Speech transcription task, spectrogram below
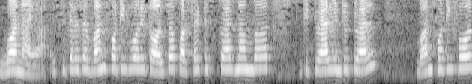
वन आया। इसी तरह से one forty four is also perfect square number क्योंकि ट्वेल्व इंटू ट्वेल्व 144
